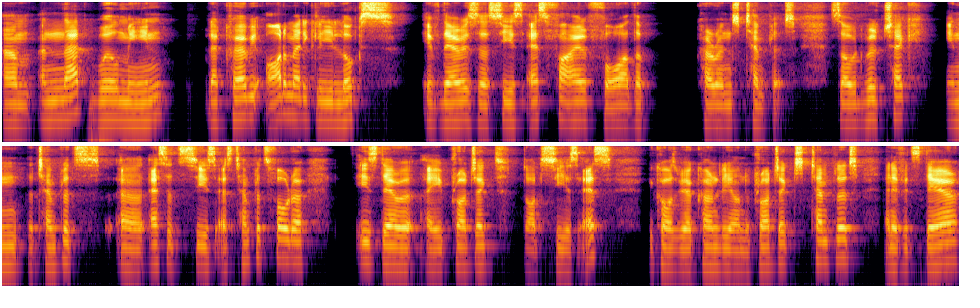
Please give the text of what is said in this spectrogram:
Um, and that will mean that Kirby automatically looks if there is a CSS file for the current template. So it will check in the templates uh, assets CSS templates folder, is there a project.css? Because we are currently on the project template. And if it's there,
